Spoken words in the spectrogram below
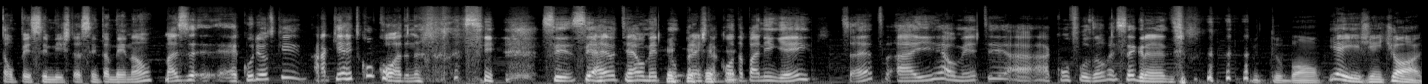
tão pessimista assim também não. Mas é, é curioso que aqui a gente concorda, né? se, se, se a gente realmente não presta conta para ninguém, certo? Aí realmente a, a confusão vai ser grande. Muito bom. E aí, gente, ó,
